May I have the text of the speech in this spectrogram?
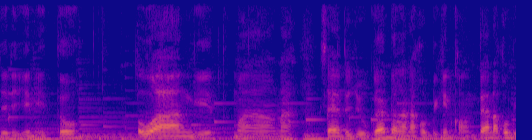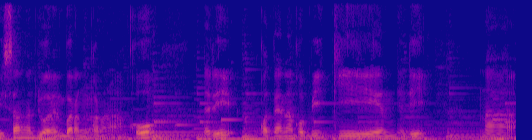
jadiin itu uang gitu. Mal. Nah saya itu juga dengan aku bikin konten aku bisa ngejualin barang-barang aku. Dari konten aku bikin. Jadi nah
